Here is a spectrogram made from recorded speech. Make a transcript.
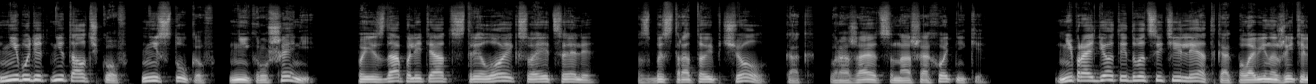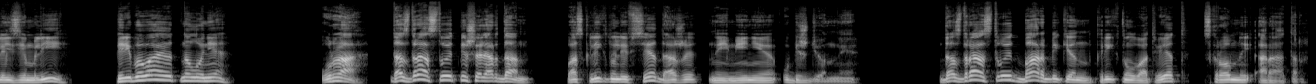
Не будет ни толчков, ни стуков, ни крушений. Поезда полетят стрелой к своей цели, с быстротой пчел, как выражаются наши охотники. Не пройдет и 20 лет, как половина жителей Земли перебывают на Луне. «Ура! Да здравствует Мишель Ардан!» — воскликнули все, даже наименее убежденные. «Да здравствует Барбикен!» — крикнул в ответ скромный оратор.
